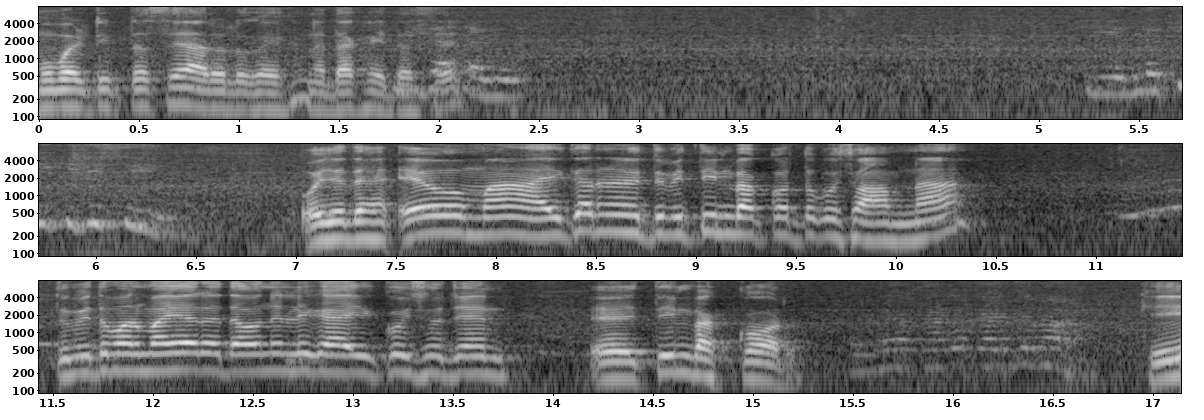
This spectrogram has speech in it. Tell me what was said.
মোবাইল টিপতেছে আর লোক এখানে দেখাইতেছে। ওই যে দেখেন এ ও মা এই কারণে তুমি তিন ভাগ করতে কইছো আম না? তুমি তোমার মাইয়ারে দেওয়ানের লেগে এই কইছো যে তিন ভাগ কর। কি?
